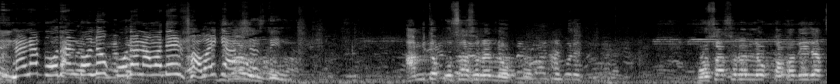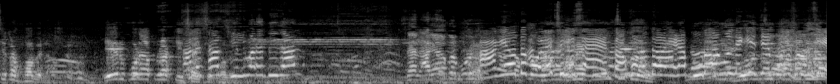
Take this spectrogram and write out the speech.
আপনাদের প্রধান বলুক প্রধান আমাদের সবাইকে আশ্বাস দিন আমি তো প্রশাসনের লোক প্রশাসনের লোক কথা দিয়ে যাচ্ছে, এটা হবে না এর উপরে আপনার কি বলুন? আগেও তো বলেছিল স্যার তখন তো এরা বুড়ো আঙুল দেখিয়েছে প্রশাসনকে।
